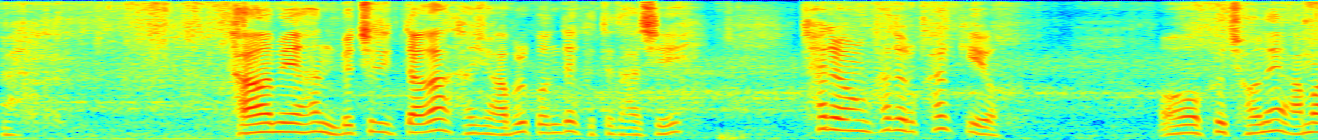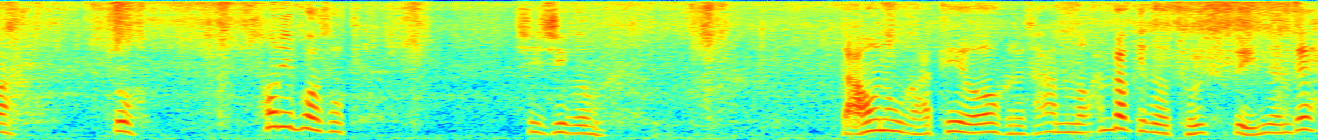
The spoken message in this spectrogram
자, 다음에 한 며칠 있다가 다시 와볼 건데 그때 다시 촬영하도록 할게요. 어, 그 전에 아마 또 서리버섯이 지금 나오는 것 같아요. 그래서 한, 한 바퀴 더 돌 수도 있는데,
